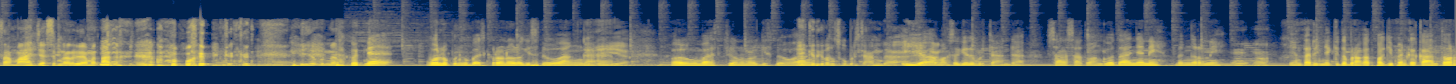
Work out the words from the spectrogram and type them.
Sama aja sebenarnya sama tak. iya benar. Takutnya walaupun ngebahas kronologis doang kan. Iya. Kalau ngebahas kronologis doang. Eh, kita kan suka bercanda. Iya, ya kan? maksud kita bercanda. Salah satu anggotanya nih, denger nih. Heeh. Yang tadinya kita berangkat pagi pengen ke kantor,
